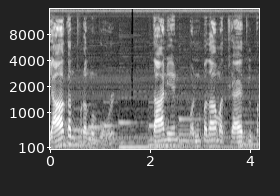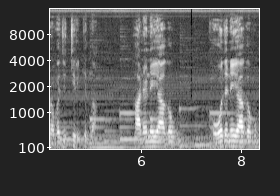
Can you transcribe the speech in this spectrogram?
യാഗം തുടങ്ങുമ്പോൾ ദാനിയൽ ഒൻപതാം അധ്യായത്തിൽ പ്രവചിച്ചിരിക്കുന്ന ഹനനയാഗവും ഭോജനയാഗവും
